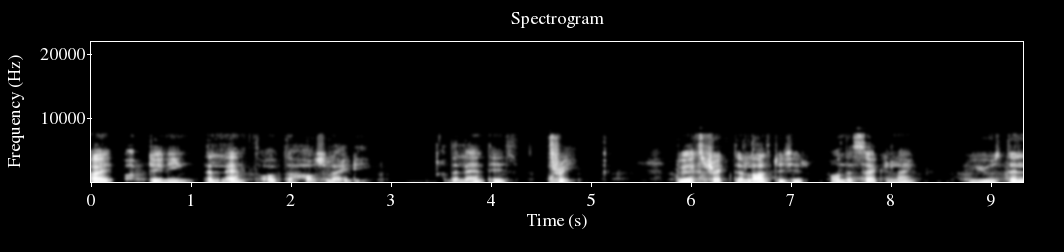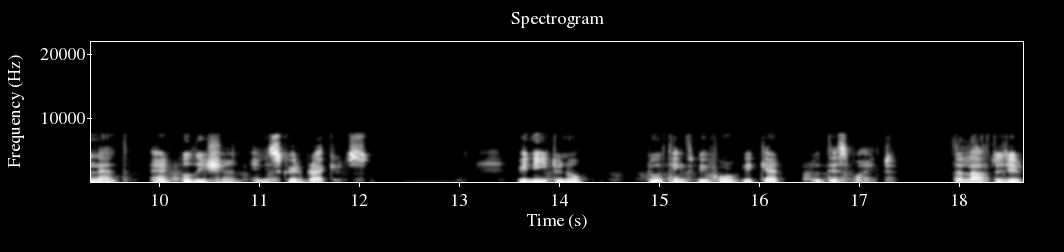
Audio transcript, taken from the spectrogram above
by obtaining the length of the household ID. The length is 3. To extract the last digit on the second line, use the length and position in square brackets. We need to know two things before we get to this point. The last digit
